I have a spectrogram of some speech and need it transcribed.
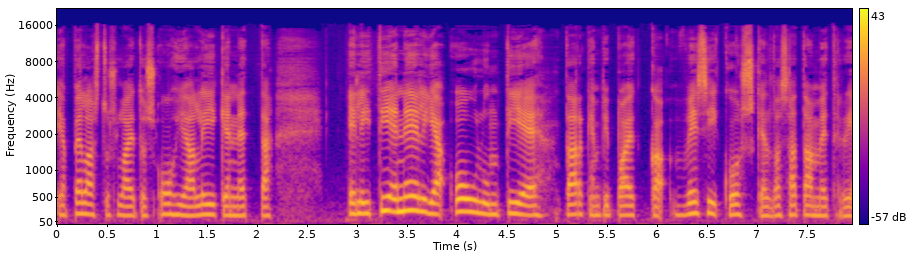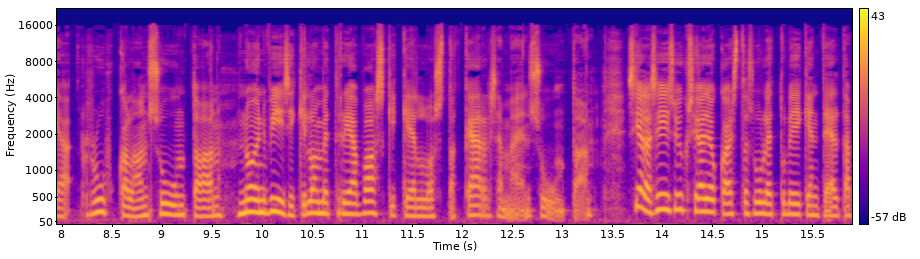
ja pelastuslaitos ohjaa liikennettä. Eli tie 4 Oulun tie, tarkempi paikka Vesikoskelta 100 metriä Ruhkalan suuntaan, noin 5 kilometriä Vaskikellosta Kärsämäen suuntaan. Siellä siis yksi ajokaista suljettu liikenteeltä,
